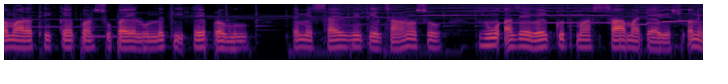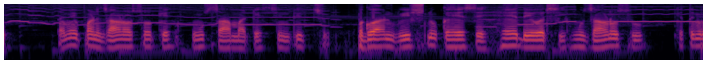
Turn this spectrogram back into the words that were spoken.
તમારાથી કંઈ પણ છુપાયેલું નથી. હે પ્રભુ, તમે સારી રીતે જાણો છો કે હું આજે વૈકુંઠમાં શા માટે આવ્યો છું અને તમે પણ જાણો છો કે હું શા માટે ચિંતિત છું? ભગવાન વિષ્ણુ કહે છે, હે દેવર્ષિ, હું જાણું છું કે તમે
